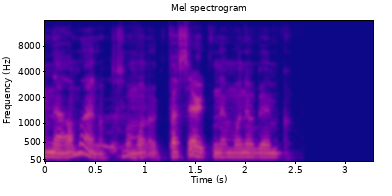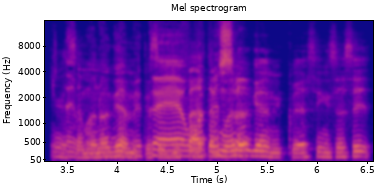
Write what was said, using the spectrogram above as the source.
Não, mano, sou mono... tá certo, né? Monogâmico. Essa É, monogâmico, monogâmico você é de uma fato é pessoa. monogâmico. Assim, se você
